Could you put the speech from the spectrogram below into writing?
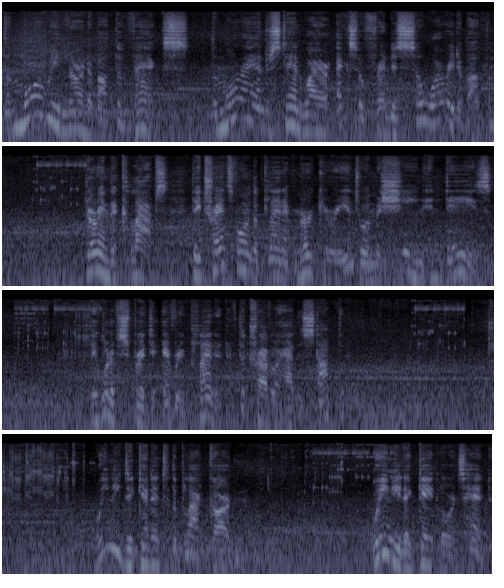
The more we learn about the Vex, the more I understand why our exo-friend is so worried about them. During the collapse, they transformed the planet Mercury into a machine in days. They would have spread to every planet if the Traveler hadn't stopped them. We need to get into the Black Garden. We need a Gate Lord's head.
